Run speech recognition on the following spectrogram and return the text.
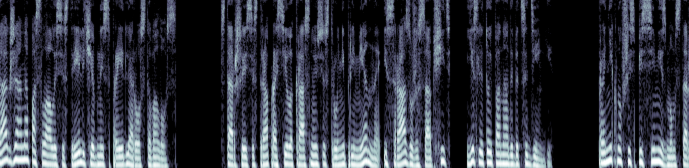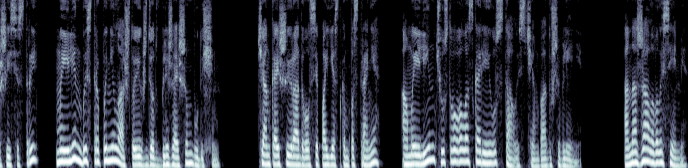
Также она послала сестре лечебный спрей для роста волос. Старшая сестра просила красную сестру непременно и сразу же сообщить, если той понадобятся деньги. Проникнувшись пессимизмом старшей сестры, Мэйлин быстро поняла, что их ждет в ближайшем будущем. Чан Кайши радовался поездкам по стране, а Мэйлин чувствовала скорее усталость, чем воодушевление. Она жаловалась Эмми.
